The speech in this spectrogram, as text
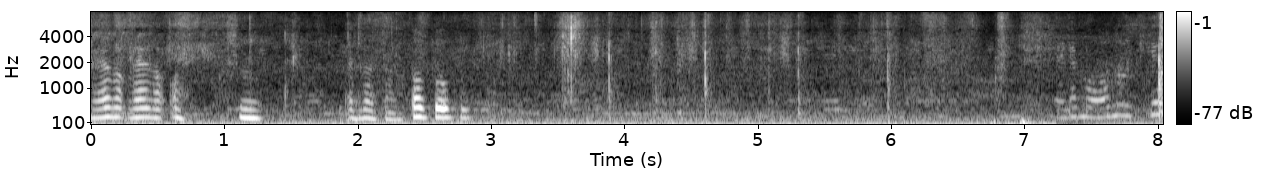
വേഗം വേഗം. എന്റെ മോൻ നോക്കിയേ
